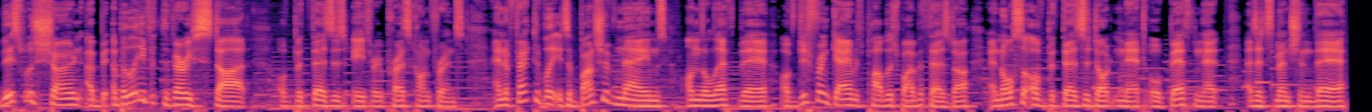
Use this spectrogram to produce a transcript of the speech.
this was shown, I believe, at the very start of Bethesda's E3 press conference, and effectively it's a bunch of names on the left there of different games published by Bethesda, and also of Bethesda.net or BethNet, as it's mentioned there,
